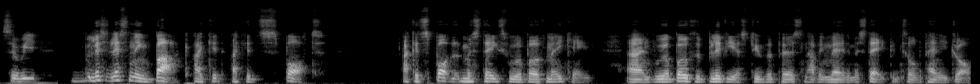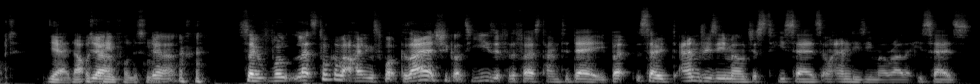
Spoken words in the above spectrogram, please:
so we listening back i could i could spot i could spot the mistakes we were both making and we were both oblivious to the person having made a mistake until the penny dropped yeah, that was yeah, painful, listening. Yeah. so, well, let's talk about hiding spot because I actually got to use it for the first time today. But so Andrew's email just he says, or Andy's email rather, he says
